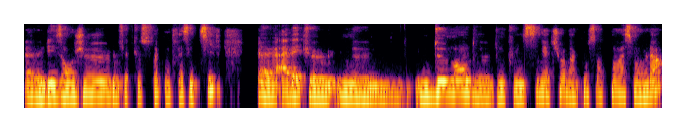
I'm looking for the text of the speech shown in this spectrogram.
les enjeux, le fait que ce soit contraceptif, avec une, une, demande, donc une signature d'un consentement à ce moment-là,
